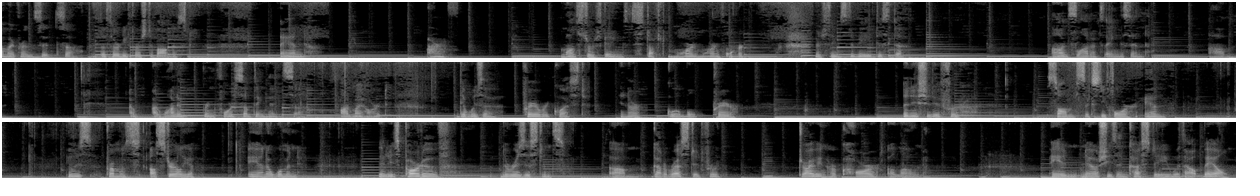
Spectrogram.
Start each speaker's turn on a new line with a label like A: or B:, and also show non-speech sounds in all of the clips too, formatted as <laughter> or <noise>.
A: Hello, my friends. It's uh, the 31st of August, and our monster is getting stuffed more and more and more. <laughs> there seems to be just a onslaught of things, and um, I, I want to bring forth something that's uh, on my heart. There was a prayer request in our global prayer initiative for Psalm 64, and it was from Australia, and a woman that is part of the resistance um, got arrested for driving her car alone. And now she's in custody without bail.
